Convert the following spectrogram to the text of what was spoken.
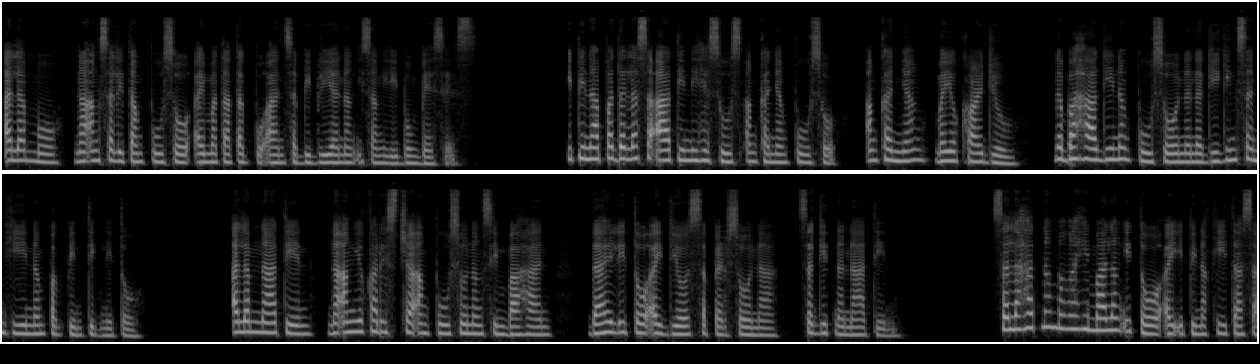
Alam mo na ang salitang puso ay matatagpuan sa Biblia ng isang libong beses. Ipinapadala sa atin ni Jesus ang kanyang puso, ang kanyang myocardium, na bahagi ng puso na nagiging sanhi ng pagpintig nito. Alam natin na ang Eukaristya ang puso ng simbahan dahil ito ay Diyos sa persona, sa gitna natin. Sa lahat ng mga himalang ito ay ipinakita sa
